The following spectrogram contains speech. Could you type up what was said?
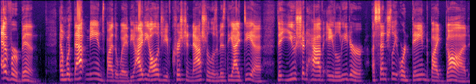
ever been. And what that means, by the way, the ideology of Christian nationalism is the idea that you should have a leader essentially ordained by God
